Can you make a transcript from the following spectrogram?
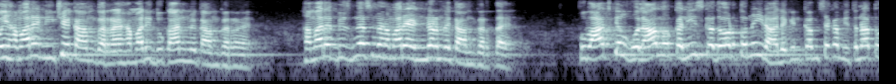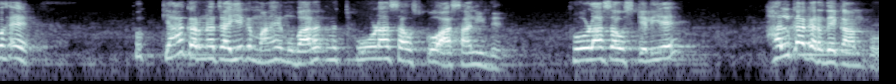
कोई हमारे नीचे काम कर रहा है, हमारी दुकान में काम कर रहा है, हमारे बिज़नेस में, हमारे अंडर में काम करता है। खूब आजकल गुलाम और कनीस का दौर तो नहीं रहा, लेकिन कम से कम इतना तो है। तो क्या करना चाहिए कि माह मुबारक में थोड़ा सा उसको आसानी दे थोड़ा सा उसके लिए हल्का कर दे काम को।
